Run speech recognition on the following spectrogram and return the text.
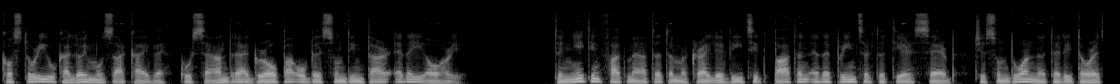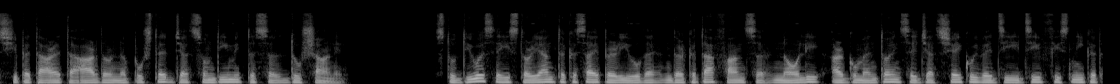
Kosturi u kaloi Muzakajve, kurse Andrea Gropa u bë sundimtar edhe i Ohrit. Të njëjtin fat me atë të M. Krajlevicit patën edhe princër të tjerë serbë, që sunduan në territoret shqipetare të ardhur në pushtet gjatë sundimit të S. Dushanit. Studiues e historianë të kësaj periudhe, ndër këta Fan S. Noli, argumentojnë se gjatë shekujve xi-xi fisnikët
